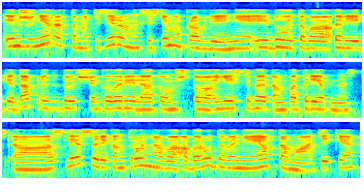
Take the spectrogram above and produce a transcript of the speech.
инженеры автоматизированных систем управления. И до этого коллеги, да, предыдущие, говорили о том, что есть в этом потребность. А, слесари контрольного оборудования и автоматики.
